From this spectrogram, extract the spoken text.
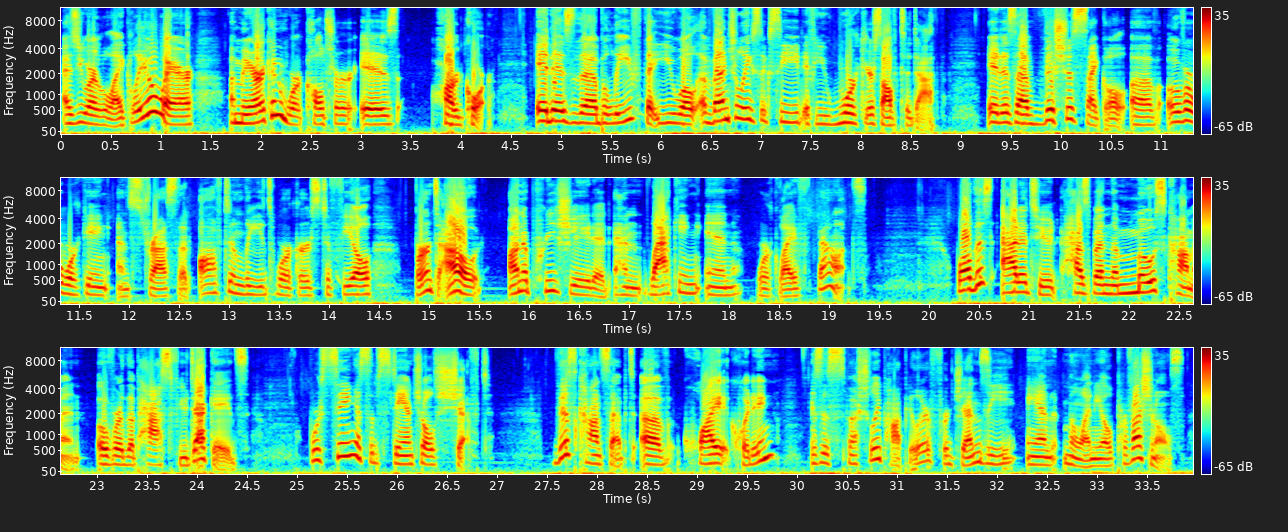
As you are likely aware, American work culture is hardcore. It is the belief that you will eventually succeed if you work yourself to death. It is a vicious cycle of overworking and stress that often leads workers to feel burnt out, unappreciated, and lacking in work life balance. While this attitude has been the most common over the past few decades, we're seeing a substantial shift. This concept of quiet quitting is especially popular for Gen Z and millennial professionals.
